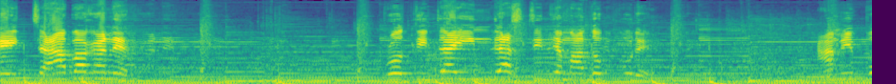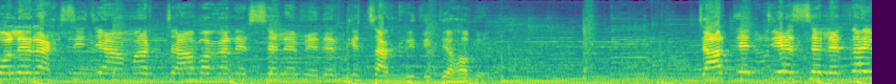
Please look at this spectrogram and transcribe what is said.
এই চা বাগানের প্রতিটা ইন্ডাস্ট্রিতে মাধবপুরে আমি বলে রাখছি যে আমার চা বাগানের ছেলে মেয়েদেরকে চাকরি দিতে হবে। যাতে যে ছেলেটাই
